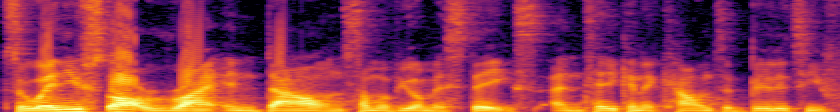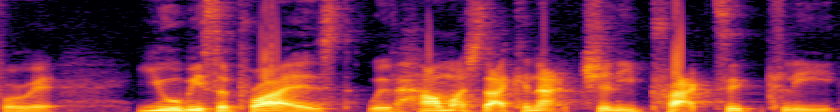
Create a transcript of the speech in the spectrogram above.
So when you start writing down some of your mistakes and taking accountability for it, you will be surprised with how much that can actually practically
